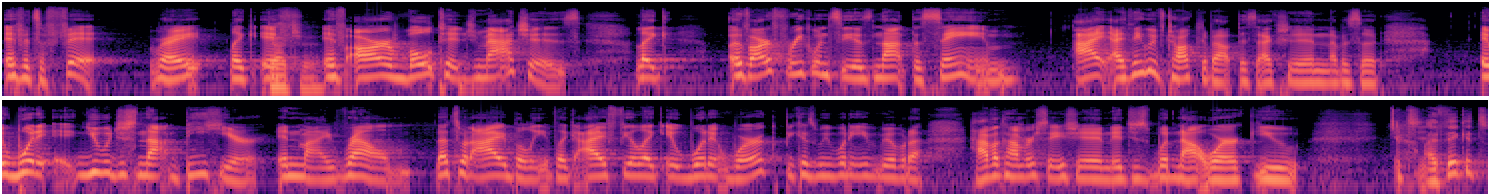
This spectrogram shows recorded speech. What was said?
if it's a fit, right? Like if Gotcha. if our voltage matches, like if our frequency is not the same, I I think we've talked about this actually in an episode. It would you would just not be here in my realm. That's what I believe. Like I feel like it wouldn't work because we wouldn't even be able to have a conversation. It just would not work. You it's, I think it's.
